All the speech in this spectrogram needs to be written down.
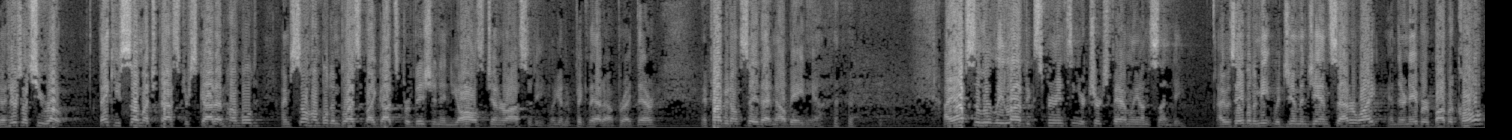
uh, here's what she wrote. Thank you so much, Pastor Scott. I'm humbled. I'm so humbled and blessed by God's provision and y'all's generosity. We're going to pick that up right there. They probably don't say that in Albania. I absolutely loved experiencing your church family on Sunday. I was able to meet with Jim and Jan Satterwhite and their neighbor Barbara Cole,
